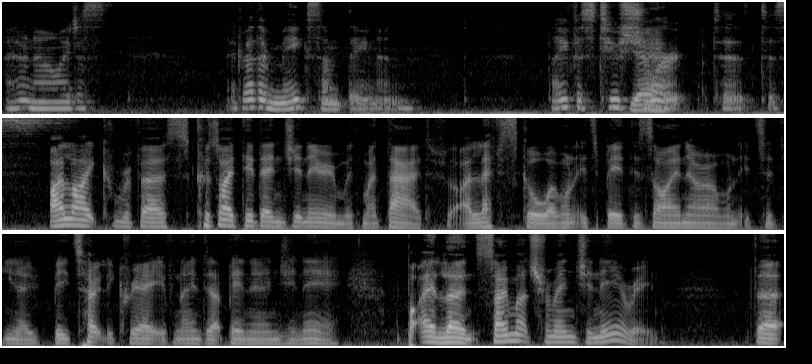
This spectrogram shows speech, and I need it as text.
I don't know. I just I'd rather make something, and life is too Yeah. short to to. s- I like reverse because I did engineering with my dad. I left school. I wanted to be a designer. I wanted to, you know, be totally creative, and I ended up being an engineer. But I learned so much from engineering that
